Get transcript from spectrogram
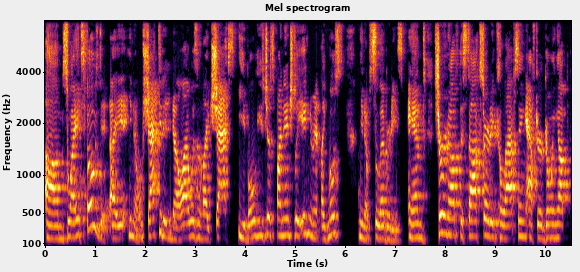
Um, so I exposed it. I, you know, Shaq didn't know. I wasn't like Shaq's evil. He's just financially ignorant, like most, you know, celebrities. And sure enough, the stock started collapsing after going up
